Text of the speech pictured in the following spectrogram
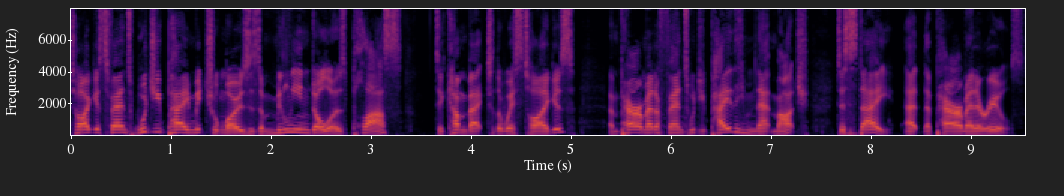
Tigers fans, would you pay Mitchell Moses a million dollars plus to come back to the West Tigers? And Parramatta fans, would you pay him that much to stay at the Parramatta Eels?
